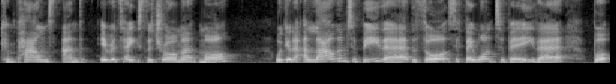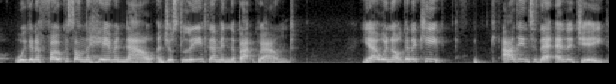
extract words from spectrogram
compounds and irritates the trauma more. We're going to allow them to be there, the thoughts, if they want to be there, but we're going to focus on the here and now and just leave them in the background. Yeah, we're not going to keep adding to their energy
